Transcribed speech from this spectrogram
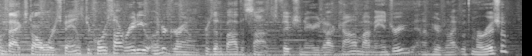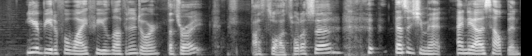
Welcome back, Star Wars fans, to Coruscant Radio Underground, presented by the ScienceFictionary.com. I'm Andrew, and I'm here tonight with Marisha. Your beautiful wife who you love and adore. That's right. That's, that's what I said. That's what you meant. I knew I was helping.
